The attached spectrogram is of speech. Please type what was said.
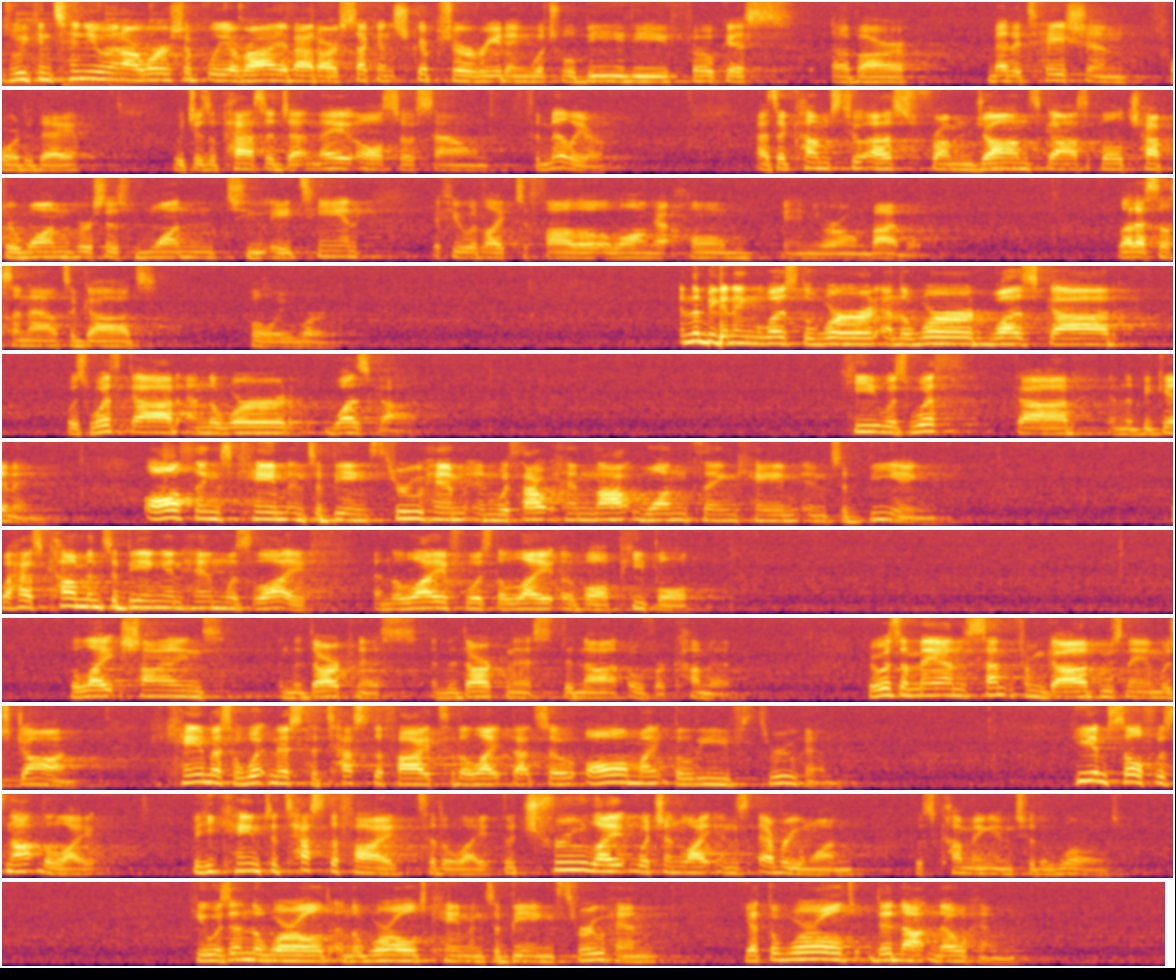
As we continue in our worship, we arrive at our second scripture reading, which will be the focus of our meditation for today, which is a passage that may also sound familiar. As it comes to us from John's Gospel, chapter 1, verses 1 to 18, if you would like to follow along at home in your own Bible. Let us listen now to God's holy word. In the beginning was the Word, and the Word was God, was with God, and the Word was God. He was with God in the beginning. All things came into being through him, and without him, not one thing came into being. What has come into being in him was life, and the life was the light of all people. The light shines in the darkness, and the darkness did not overcome it. There was a man sent from God whose name was John. He came as a witness to testify to the light that so all might believe through him. He himself was not the light, but he came to testify to the light. The true light which enlightens everyone was coming into the world. He was in the world, and the world came into being through him, yet the world did not know him.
